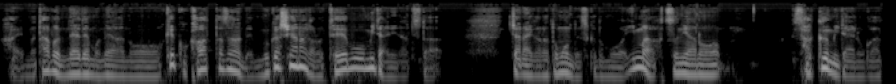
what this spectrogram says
はい。まあ多分ね、でもね、あのー、結構変わったはずなんで、昔はなんかの堤防みたいになってたじゃないかなと思うんですけども、今は普通にあの、柵みたいのがあっ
